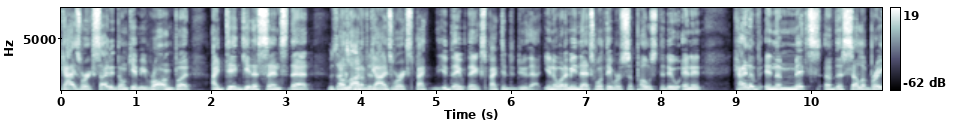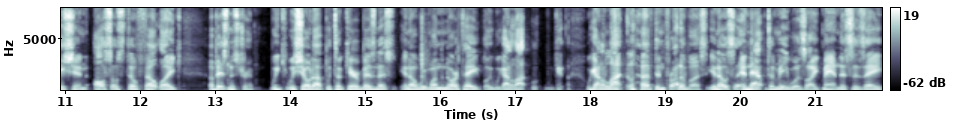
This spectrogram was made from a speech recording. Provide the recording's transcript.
Guys were excited. Don't get me wrong, but I did get a sense that a lot of guys were expect they they expected to do that. You know what I mean? That's what they were supposed to do, and it kind of in the midst of the celebration also still felt like a business trip. We we showed up, we took care of business. You know, we one the North. Hey, we got a lot. We got a lot left in front of us. You know, so, and that to me was like, man, this is a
